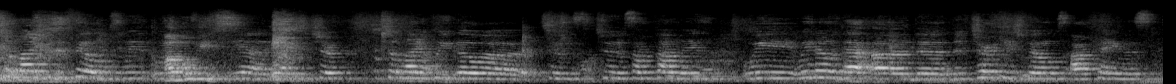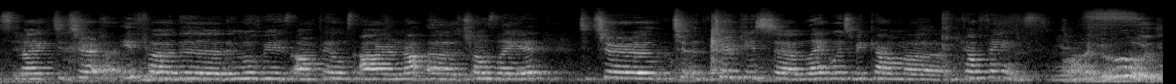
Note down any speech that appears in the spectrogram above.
So like the films, we, we Uh, movies. yeah, yeah, sure. So like we go uh, to to some families, we we know that uh, the the Turkish films are famous. Like to if uh, the the movies or films are not uh, translated, tur- Turkish um, language become uh, become famous. Ah, good.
